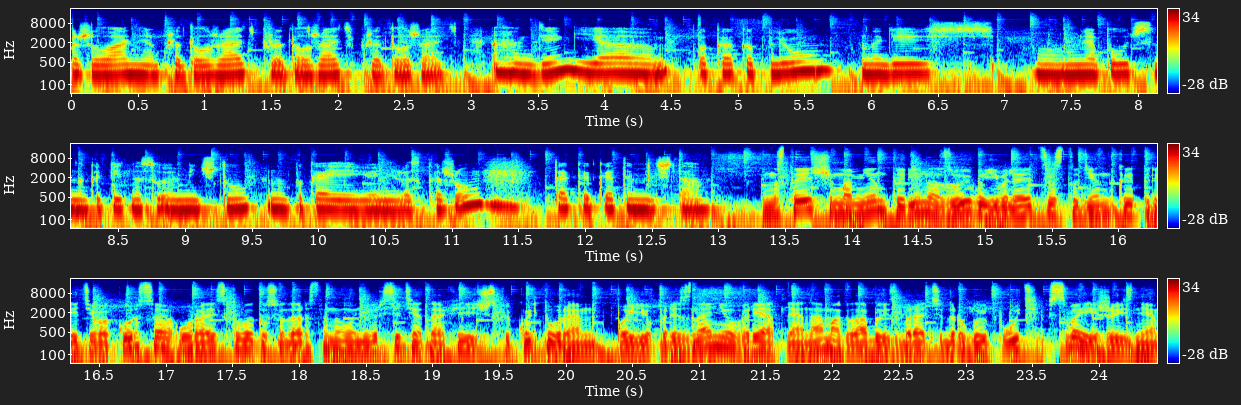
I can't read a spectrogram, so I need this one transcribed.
желание продолжать, продолжать, продолжать. Деньги я пока коплю. Надеюсь, у меня получится накопить на свою мечту. Но пока я ее не расскажу, так как это мечта. В настоящий момент Ирина Зуева является студенткой третьего курса Уральского государственного университета физической культуры. По ее признанию, вряд ли она могла бы избрать другой путь в своей жизни.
